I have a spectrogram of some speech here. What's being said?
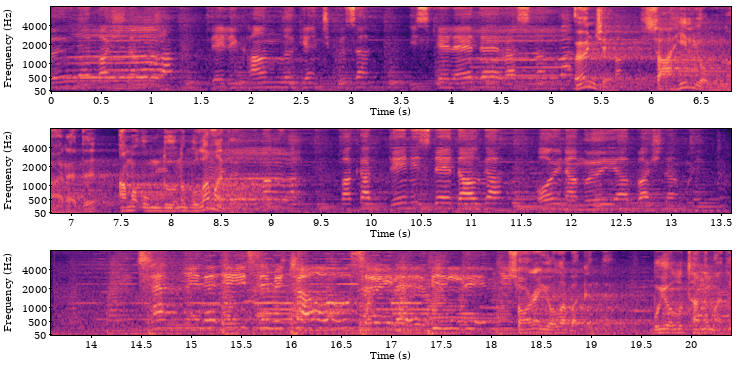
böyle başlamış. Delikanlı genç kıza iskelede rastlamış. Önce sahil yolunu aradı ama umduğunu bulamadı. Fakat denizde dalga oynamaya başlamış. Sen yine iyisimi çal yola bakındı. Bu yolu tanımadı.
